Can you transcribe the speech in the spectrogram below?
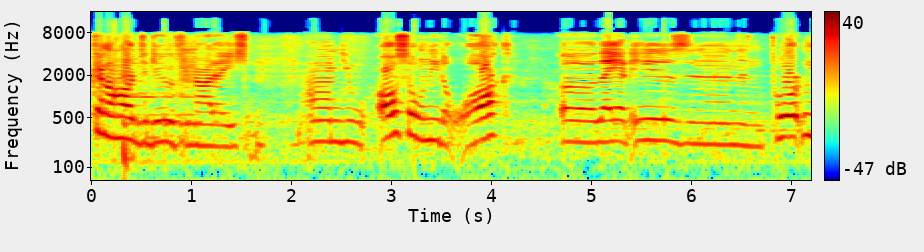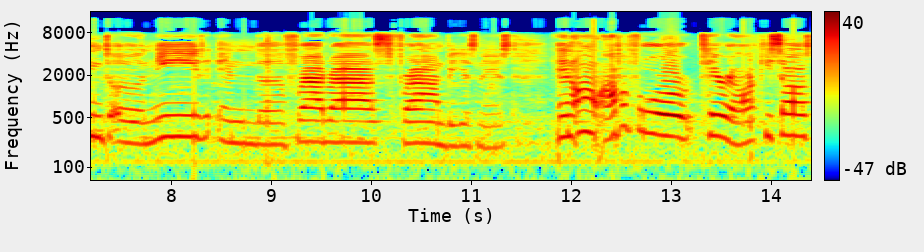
kind of hard to do if you're not Asian. Um, you also need a wok. Uh, that is an important uh, need in the fried rice frying business. And um, I prefer teriyaki sauce.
